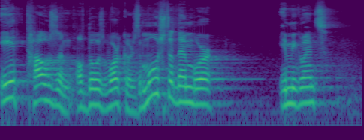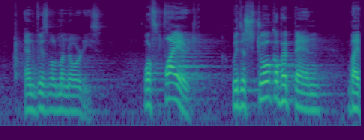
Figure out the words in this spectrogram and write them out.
8,000 of those workers, most of them were immigrants and visible minorities, were fired with a stroke of a pen by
